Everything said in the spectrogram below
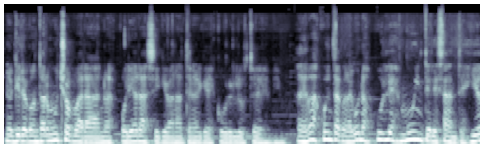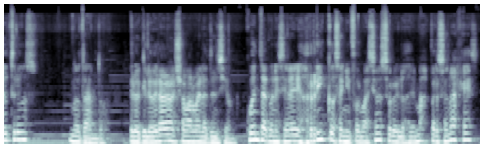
No quiero contar mucho para no spoilear, así que van a tener que descubrirlo ustedes mismos. Además cuenta con algunos puzzles muy interesantes y otros no tanto pero que lograron llamarme la atención. Cuenta con escenarios ricos en información sobre los demás personajes,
